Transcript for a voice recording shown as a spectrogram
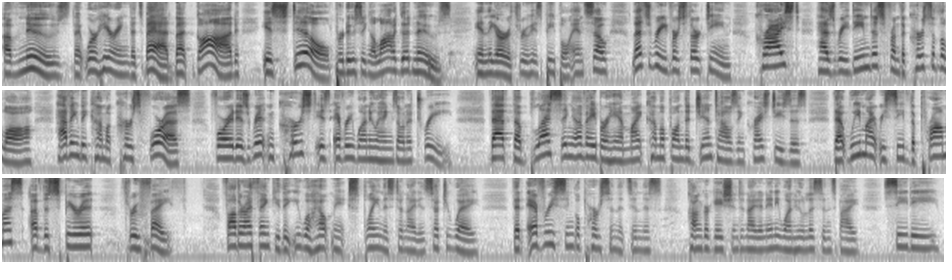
of news that we're hearing that's bad, but God is still producing a lot of good news in the earth through his people. And so let's read verse 13. Christ has redeemed us from the curse of the law, having become a curse for us, for it is written, Cursed is everyone who hangs on a tree. That the blessing of Abraham might come upon the Gentiles in Christ Jesus, that we might receive the promise of the Spirit through faith. Father, I thank you that you will help me explain this tonight in such a way that every single person that's in this congregation tonight and anyone who listens by CD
